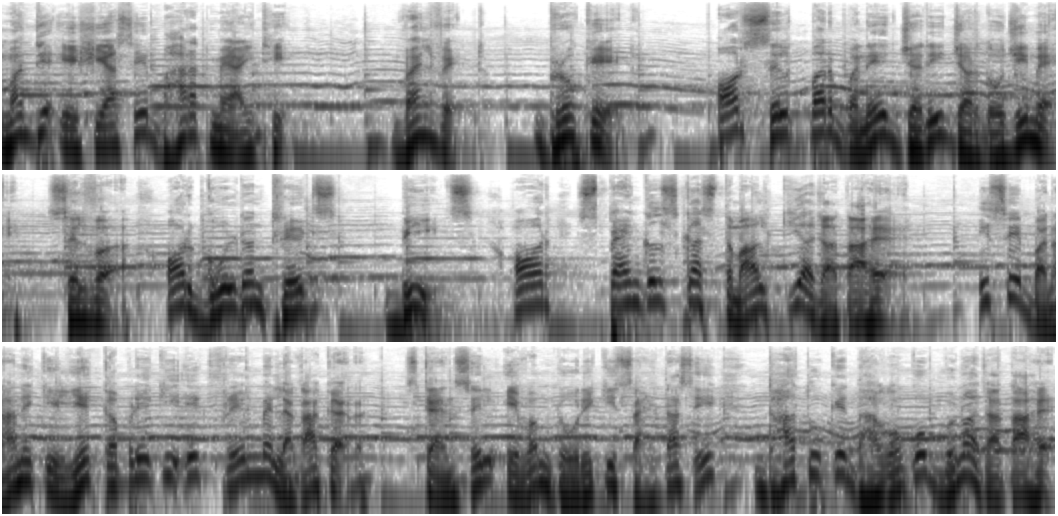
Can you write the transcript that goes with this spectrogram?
मध्य एशिया से भारत में आई थी। वेलवेट ब्रोकेड और सिल्क पर बने जरी जरदोजी में सिल्वर और गोल्डन थ्रेड्स, बीड्स और स्पेंगल्स का इस्तेमाल किया जाता है। इसे बनाने के लिए कपड़े की एक फ्रेम में लगाकर स्टेंसिल एवं डोरी की सहायता से धातु के धागों को बुना जाता है।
